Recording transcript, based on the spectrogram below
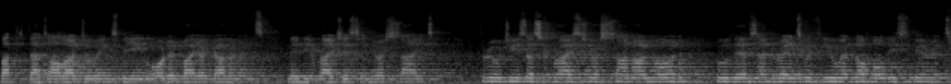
but that all our doings, being ordered by your governance, may be righteous in your sight. Through Jesus Christ, your Son, our Lord, who lives and reigns with you and the Holy Spirit,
